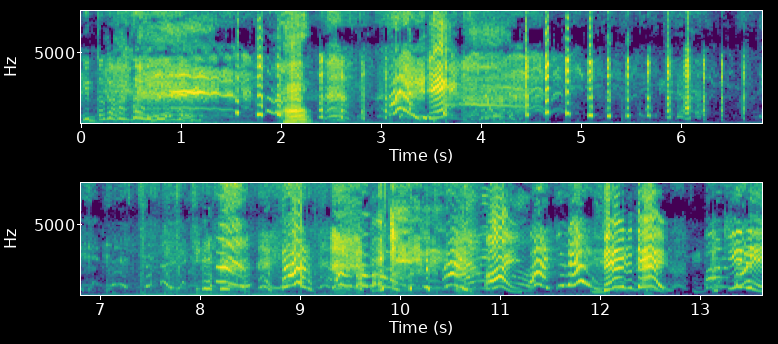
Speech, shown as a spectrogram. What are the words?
কিন্তু কেউ কেউ দিয়ে দেবে। Huh? দে দে কি রে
